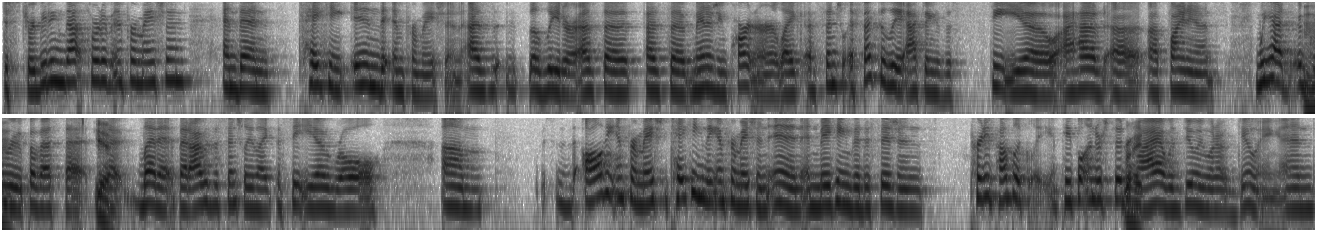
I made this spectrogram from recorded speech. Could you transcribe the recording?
distributing that sort of information and then taking in the information as the leader as the as the managing partner like essentially effectively acting as a ceo i had a, a finance we had a group of us that, Yeah. that led it but i was essentially like the ceo role um, all the information taking the information in and making the decisions pretty publicly people understood Right. why i was doing what i was doing and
